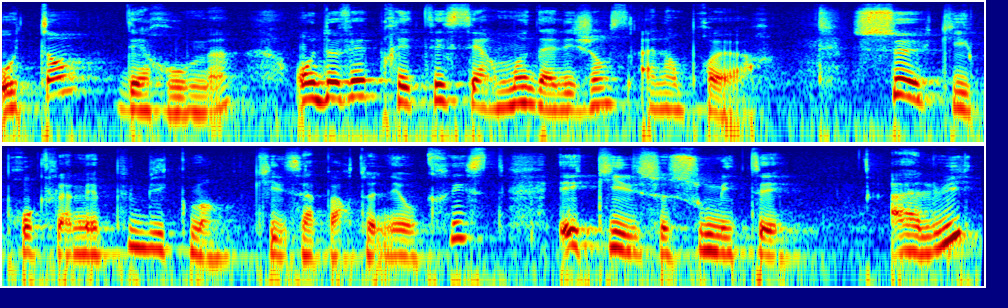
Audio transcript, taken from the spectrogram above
Au temps des Romains, on devait prêter serment d'allégeance à l'empereur. Ceux qui proclamaient publiquement qu'ils appartenaient au Christ et qu'ils se soumettaient à lui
